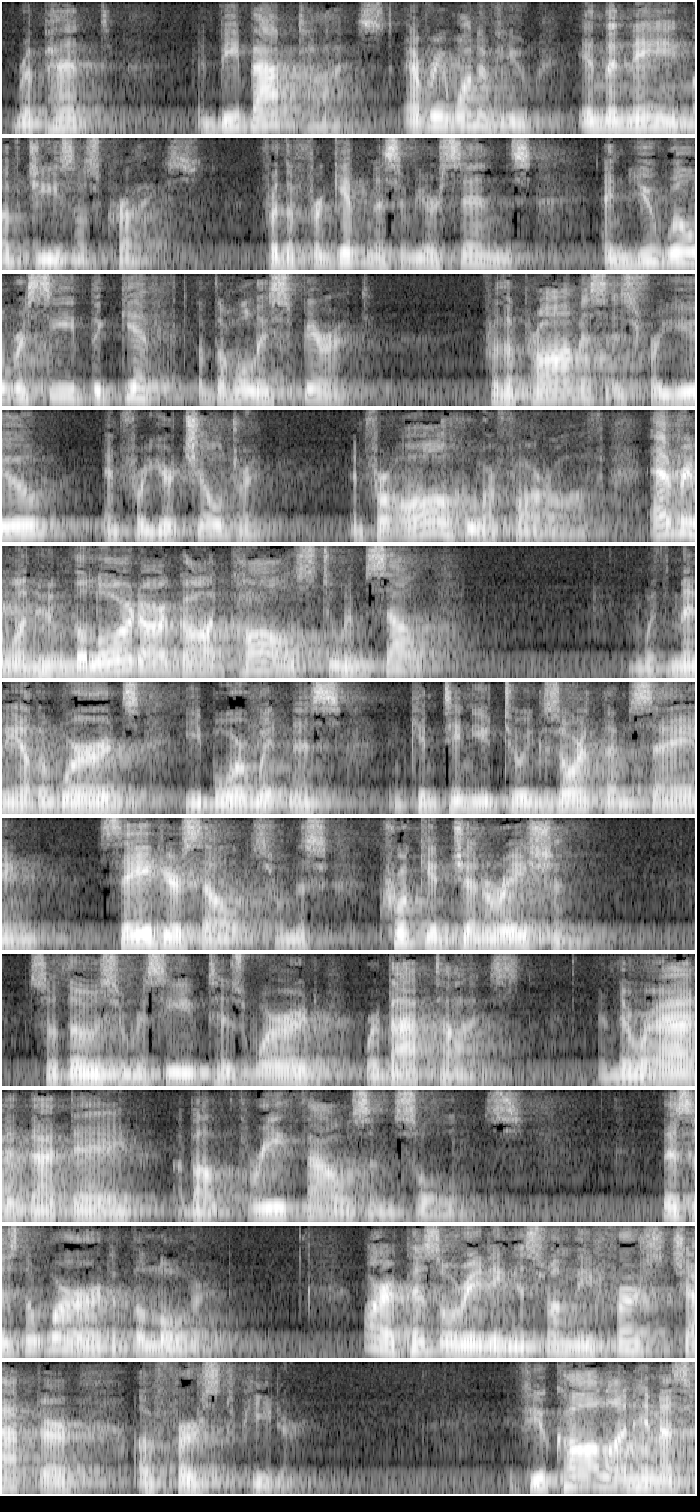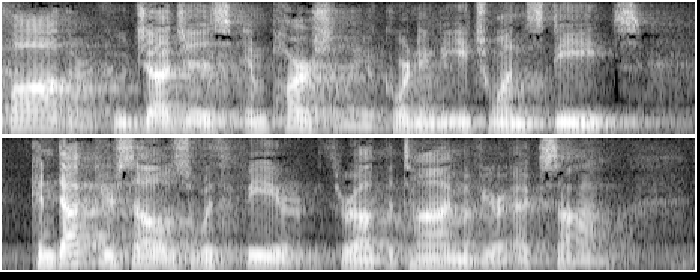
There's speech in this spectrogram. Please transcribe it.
Repent and be baptized, every one of you, in the name of Jesus Christ, for the forgiveness of your sins, and you will receive the gift of the Holy Spirit. For the promise is for you and for your children, and for all who are far off, everyone whom the Lord our God calls to himself. And with many other words, he bore witness and continued to exhort them, saying, Save yourselves from this crooked generation. So those who received his word were baptized, and there were added that day about 3,000 souls. This is the word of the Lord. Our epistle reading is from the first chapter of 1 Peter. If you call on him as Father, who judges impartially according to each one's deeds, Conduct yourselves with fear throughout the time of your exile,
